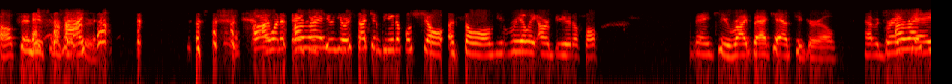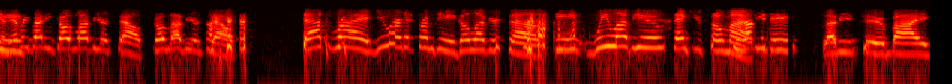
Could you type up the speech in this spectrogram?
I'll send you some pictures. I want to thank right. you too. You're such a beautiful show, a soul. You really are beautiful. Thank you. Right back at you, girls. Have a great All right, day, and everybody go love yourself. Go love yourself. That's right. You heard it from Dee. Go love yourself. Dee, we love you. Thank you so much. We love you, Dee. Love you too. Bye.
